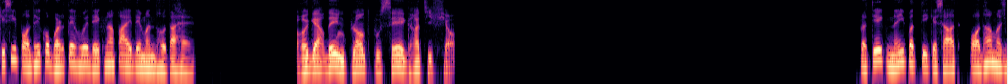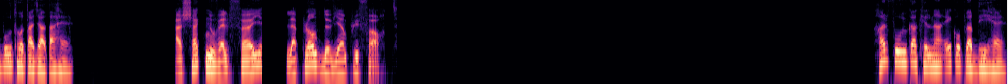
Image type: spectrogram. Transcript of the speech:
किसी पौधे को बढ़ते हुए देखना फायदेमंद होता है Regarder une plante pousser est gratifiant. प्रत्येक नई पत्ती के साथ पौधा मजबूत होता जाता है À chaque nouvelle feuille, la plante devient plus forte. हर फूल का खिलना एक उपलब्धि है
